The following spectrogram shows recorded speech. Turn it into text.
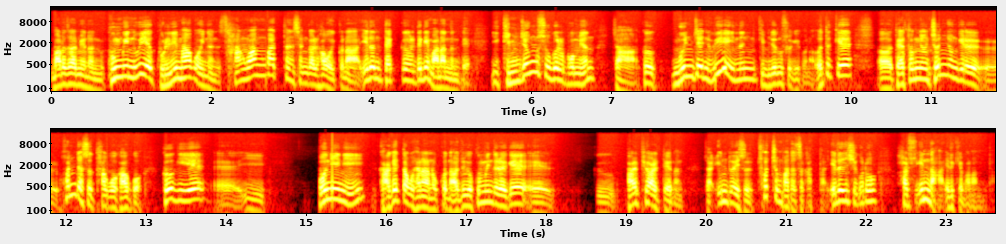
말하자면은 국민 위에 군림하고 있는 상황 같은 생각을 하고 있거나. 이런 댓글들이 많았는데 이 김정숙을 보면 자 그 문재인 위에 있는 김정숙이구나. 어떻게 어, 대통령 전용기를 혼자서 타고 가고 거기에 에, 이 본인이 가겠다고 해놔놓고 나중에 국민들에게 에, 그 발표할 때는 자 인도에서 초청받아서 갔다 이런 식으로 할 수 있나 이렇게 말합니다.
